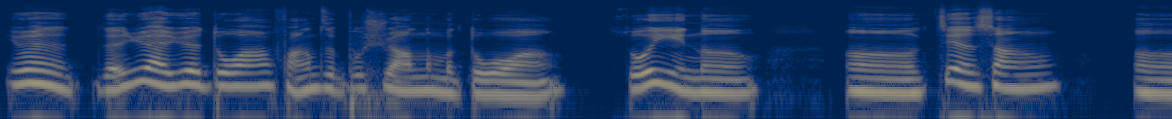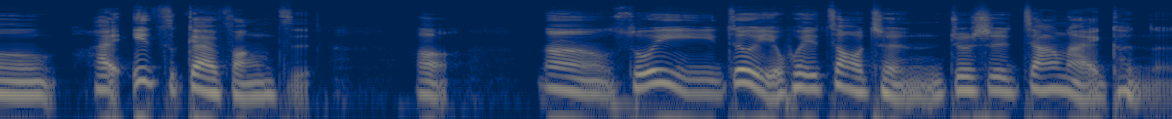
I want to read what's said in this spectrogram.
因为人越来越多啊，房子不需要那么多啊，所以呢，嗯、建商嗯、还一直盖房子啊，那所以这也会造成就是将来可能。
